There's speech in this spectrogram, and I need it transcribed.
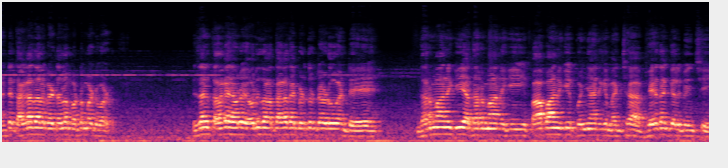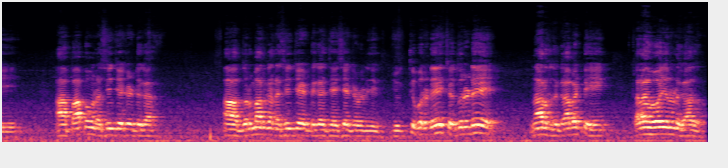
అంటే తగాదాల బిడ్డలో మొట్టమొదటివాడు నిజానికి తలగా ఎవరు ఎవరి తగ- పెడుతుంటాడు అంటే ధర్మానికి అధర్మానికి పాపానికి పుణ్యానికి మధ్య భేదం కల్పించి ఆ పాపం నశించేటట్టుగా ఆ దుర్మార్గం నశించేట్టుగా చేసేటటువంటి యుక్తిపరుడే చతురుడే నారదుడు. కాబట్టి కలహభోజనుడు కాదు.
